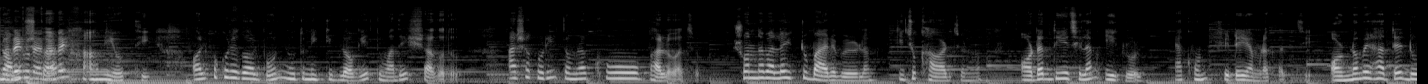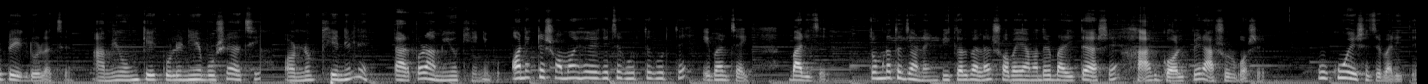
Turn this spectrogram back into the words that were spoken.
নমস্কার আমি অর্থি অল্প করে গল্প নতুন একটি ব্লগে তোমাদের স্বাগত। আশা করি তোমরা খুব ভালো আছো। সন্ধ্যাবেলায় একটু বাইরে বেরোলাম কিছু খাওয়ার জন্য। অর্ডার দিয়েছিলাম এগ রোল। এখন সেটাই আমরা খাচ্ছি। অর্ণবের হাতে দুটো এগ রোল আছে। আমি ওমকে কোলে নিয়ে বসে আছি। অর্ণব খেয়ে নিলে তারপর আমিও খেয়ে নেব। অনেকটা সময় হয়ে গেছে ঘুরতে ঘুরতে এবার যাই বাড়ি যাই। তোমরা তো জানোই বিকালবেলা সবাই আমাদের বাড়িতে আসে আর গল্পের আসর বসে। পুকু এসেছে বাড়িতে।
